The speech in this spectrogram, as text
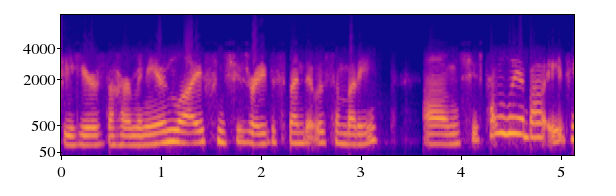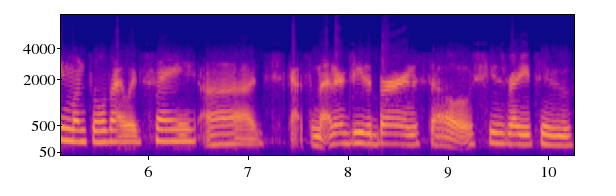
She hears the harmony in life and she's ready to spend it with somebody. Um, she's probably about 18 months old, I would say. Uh, she's got some energy to burn, so she's ready to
